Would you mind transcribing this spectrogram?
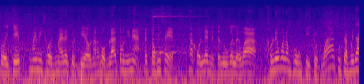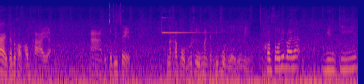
สวยจิ๊บไม่มีชนแม้แต่จุดเดียวนะครับผมและตรงนี้เนี่ยเป็นตัวพิเศษ ถ้าคนเล่นเนี่ยจะรู้กันเลยว่าเขาเรียกว่าลำโพงกี่จุดว่ากูจำไม่ได้แต่เป็นของเอาพายอะอ่าเป็นตัวพิเศษนะครับผมก็คือมาจากญี่ปุ่นเลยนั่นเองคอนโซลเรียบร้อยแล้วเนียนกรีฟ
